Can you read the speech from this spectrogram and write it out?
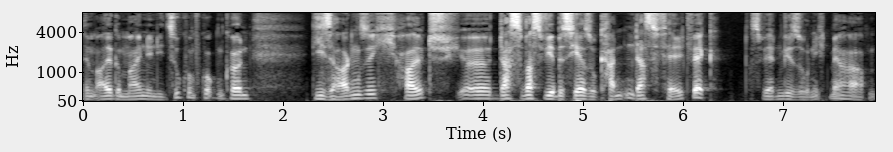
im Allgemeinen in die Zukunft gucken können, die sagen sich halt, äh, das, was wir bisher so kannten, das fällt weg. Das werden wir so nicht mehr haben.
